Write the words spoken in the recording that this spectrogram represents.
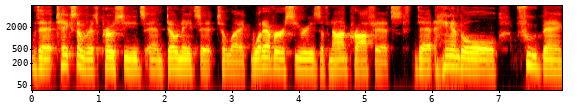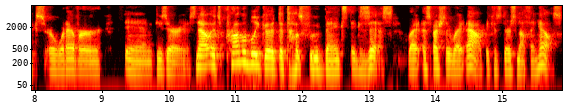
that takes some of its proceeds and donates it to like whatever series of nonprofits that handle food banks or whatever in these areas. Now, it's probably good that those food banks exist, right? Especially right now because there's nothing else.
